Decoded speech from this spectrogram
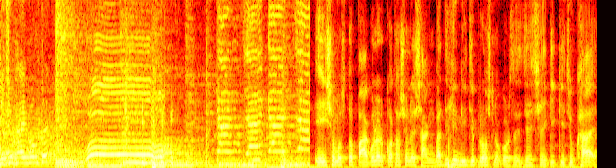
কিছু খাই বলতে? এই সমস্ত পাগলের কথা শুনে সাংবাদিকই নিজে প্রশ্ন করছে যে সে কি কিছু খায়?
